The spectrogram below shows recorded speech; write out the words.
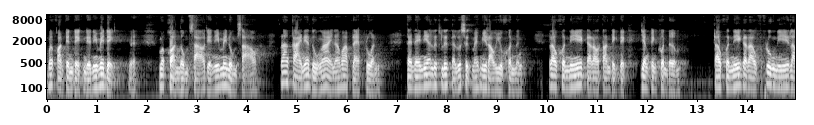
เมื่อก่อนเป็นเด็ก เดี๋ยวนี้ไม่เด็กเมื่อก่อนหนุ่มสาว เดี๋ยวนี้ไม่หนุ่มสาว ร่างกายเนี่ยดูง่ายนะว่าแปรปรวน แต่ในเนี้ยลึกๆรู้สึกไหมมีเราอยู่คนหนึ่งเราคนนี้กับเราตอนเด็กๆ ยังเป็นคนเดิม เราคนนี้กับเราพรุ่งนี้เรา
